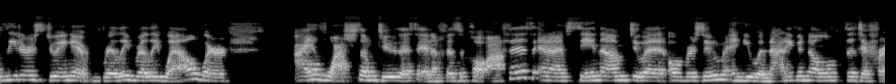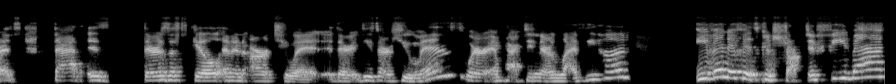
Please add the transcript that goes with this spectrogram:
leaders doing it really, really well where I have watched them do this in a physical office and I've seen them do it over Zoom and you would not even know the difference. That is there's a skill and an art to it. There, these are humans. We're impacting their livelihood. Even if it's constructive feedback,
